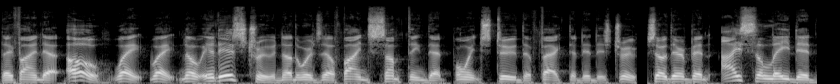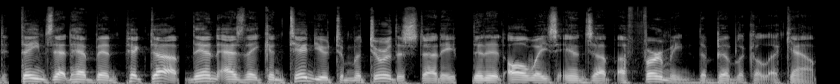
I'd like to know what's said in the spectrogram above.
they find out, oh, wait, wait, no, it is true. In other words, they'll find something that points to the fact that it is true. So there have been isolated things that have been picked up. Then, as they continue to mature the study, then it always ends up affirming the biblical account.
